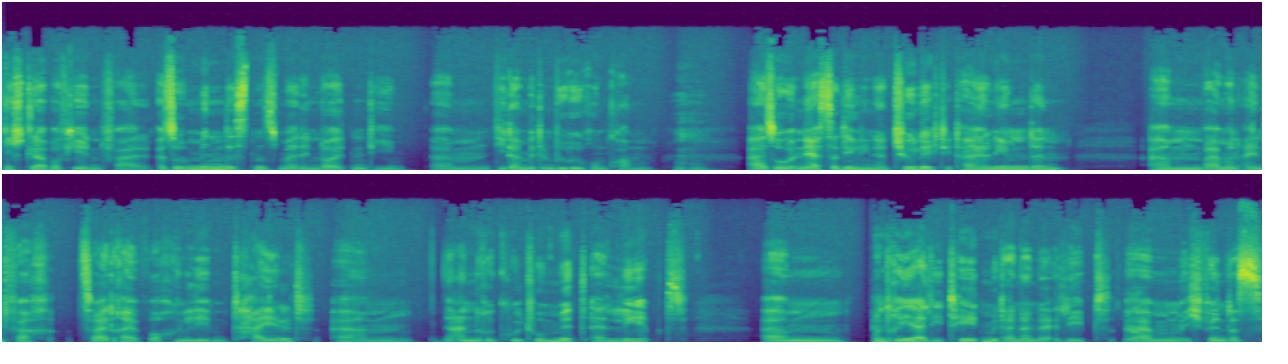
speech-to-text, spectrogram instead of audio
Ich glaube auf jeden Fall. Also mindestens bei den Leuten, die, ähm, die damit in Berührung kommen. Mhm. Also in erster Linie natürlich die Teilnehmenden, ähm, weil man einfach zwei, drei Wochen Leben teilt, mhm. ähm, eine andere Kultur miterlebt ähm, und Realität miteinander erlebt. Ja. Ähm, ich finde, das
